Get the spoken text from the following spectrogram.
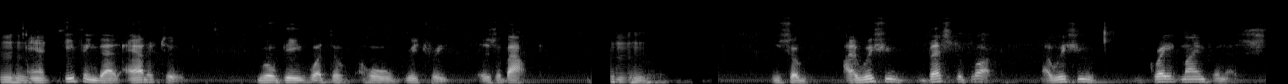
hmm And keeping that attitude will be what the whole retreat is about. hmm And so I wish you best of luck. I wish you great mindfulness.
